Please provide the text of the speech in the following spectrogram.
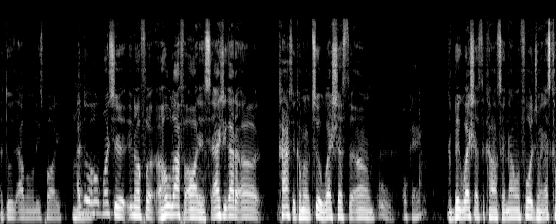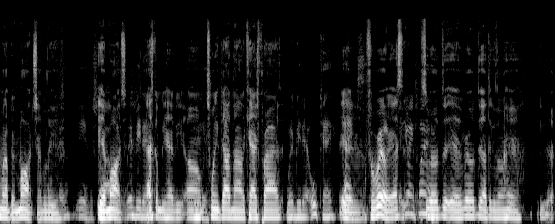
I threw his album release party. I do Mm-hmm. a whole bunch of, you know, for a whole lot for artists. I actually got a uh, concert coming up too, Westchester. Um, Ooh, okay, the big Westchester concert, 914 joint. That's coming up in March, I believe. okay, yeah, for sure. Yeah, March. We'll be there. That's gonna be heavy. Um, Yeah. twenty thousand dollar cash prize. we'll be there. Okay, Yeah, Yikes. for real. Yeah, that's, Yeah, you ain't playing. real deal. Yeah, real deal. I think it's on here. You got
